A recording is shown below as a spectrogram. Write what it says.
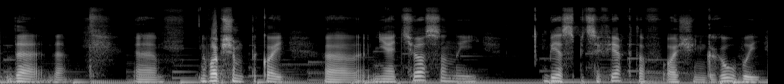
Да, да. Э, Ну, в общем, такой э, неотесанный, без спецэффектов, очень грубый,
